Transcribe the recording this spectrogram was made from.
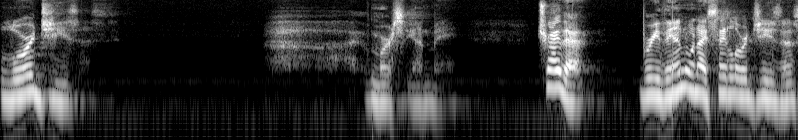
Lord Jesus, have mercy on me. Try that. Breathe in when I say, Lord Jesus.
